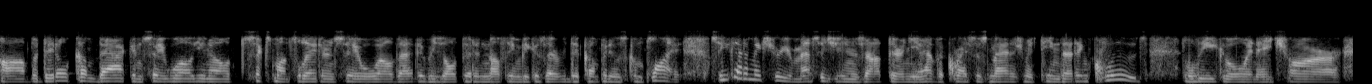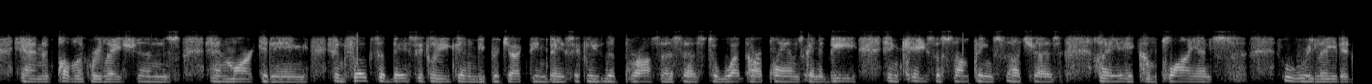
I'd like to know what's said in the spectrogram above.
uh, but they don't come back and say, well, you know, six months later and say, well, that resulted in nothing because the company was compliant. So you got to make sure your messaging is out there and you have a crisis management team that includes legal and HR and public relations and marketing marketing, and folks are basically going to be projecting basically the process as to what our plan is going to be in case of something such as a, a compliance related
